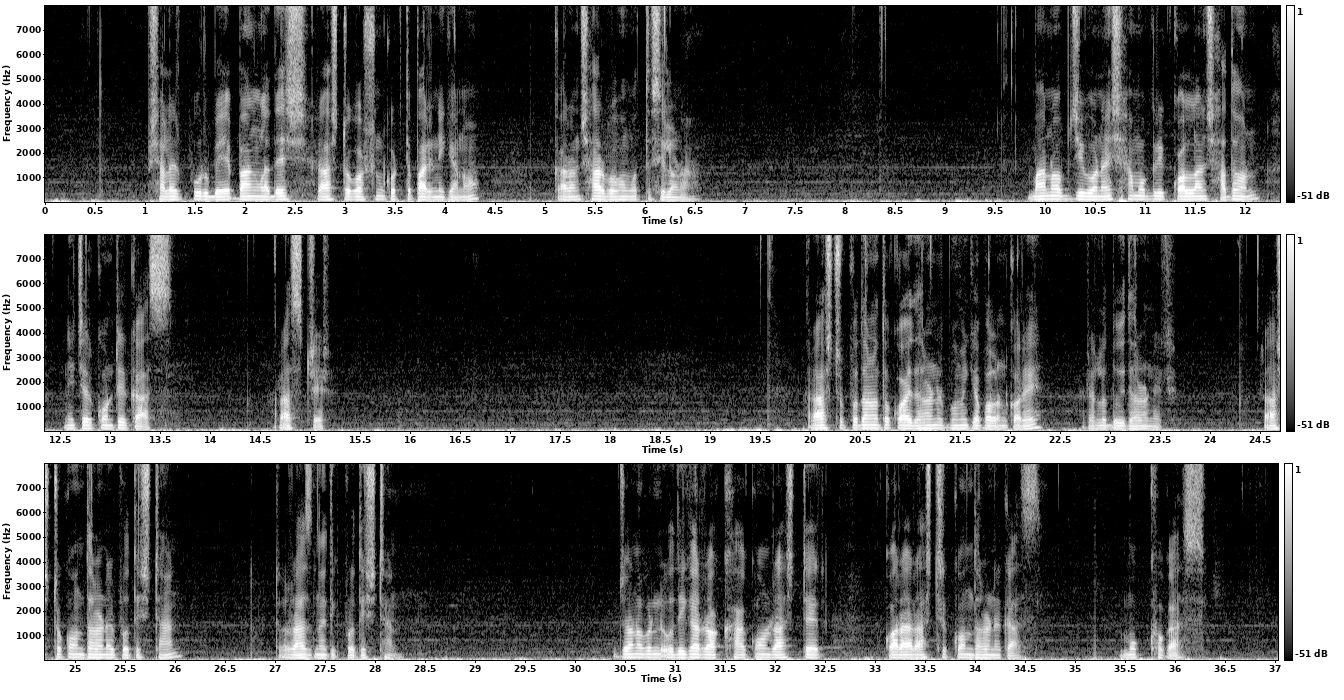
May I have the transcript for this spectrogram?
সালের পূর্বে বাংলাদেশ রাষ্ট্র গঠন করতে পারেনি কেন? কারণ সার্বভৌমত্ব ছিল না। মানব জীবনে সামগ্রিক কল্যাণ সাধন নিচের কোনটির কাজ? রাষ্ট্রের। রাষ্ট্র প্রধানত কয় ধরনের ভূমিকা পালন করে? এটা হলো দুই ধরনের। রাষ্ট্র কোন ধরনের প্রতিষ্ঠান? রাজনৈতিক প্রতিষ্ঠান। জনগণের অধিকার রক্ষা কোন রাষ্ট্রের করা, রাষ্ট্রের কোন ধরনের কাজ? মুখ্য কাজ।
